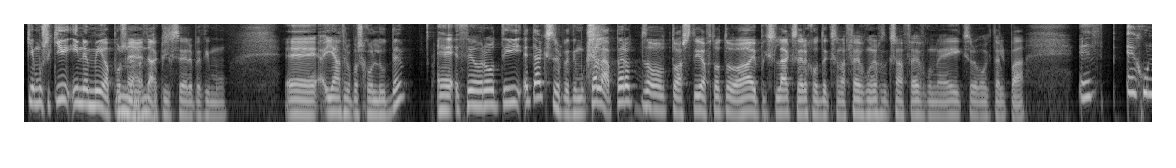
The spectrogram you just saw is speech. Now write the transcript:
και η μουσική είναι μία, όπω Ναι, λένε αυτό το εντάξει. κλεισέ, ρε παιδί μου. Ε, οι άνθρωποι που ασχολούνται. Ε, θεωρώ ότι εντάξει ρε παιδί μου, καλά, πέρα από το, το αστείο αυτό το «Α, οι Πυξ Λαξ έρχονται, ξαναφεύγουν, έρχονται, ξαναφεύγουν» ή ξέρω εγώ κτλ. Ε, έχουν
